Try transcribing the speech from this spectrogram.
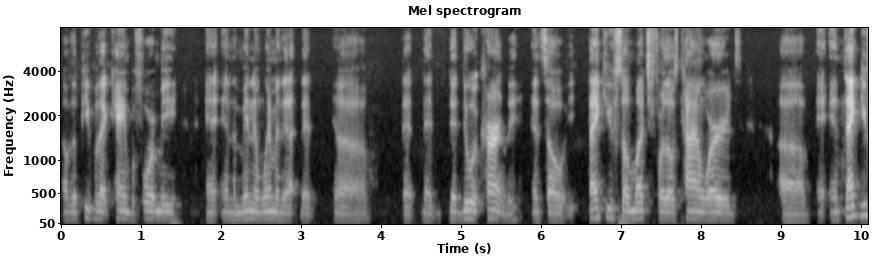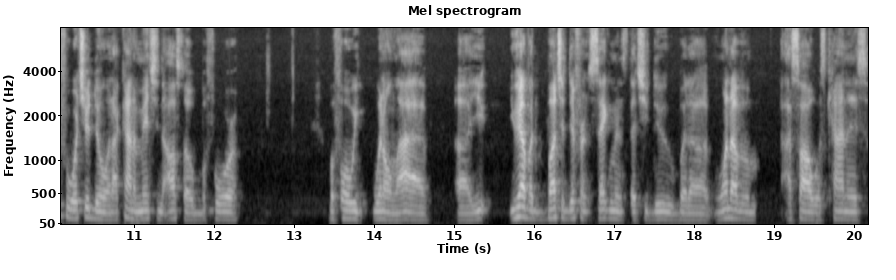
of the people that came before me, and, and the men and women that that. Uh, that, that, that do it currently. And so thank you so much for those kind words. Uh, and, and, thank you for what you're doing. I kind of mentioned also before before we went on live uh, you you have a bunch of different segments that you do, but uh, one of them I saw was kindness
